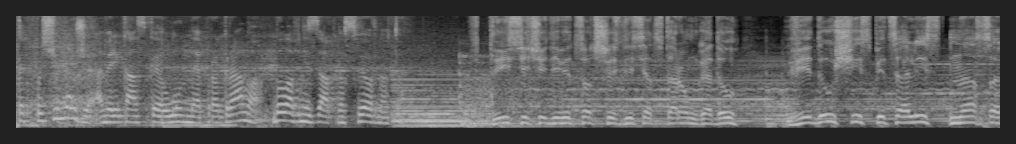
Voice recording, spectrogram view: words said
Так почему же американская лунная программа была внезапно свернута? В 1962 году ведущий специалист НАСА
